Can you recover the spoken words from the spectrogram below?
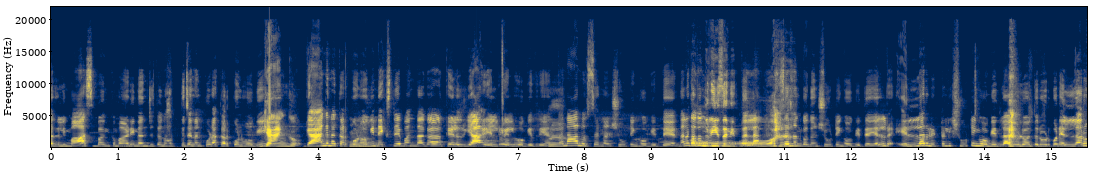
ಅದ್ರಲ್ಲಿ ಮಾಸ್ ಬಂಕ್ ಮಾಡಿ ನನ್ ಜೊತೆ ಒಂದು ಹತ್ತು ಜನ ಕೂಡ ಕರ್ಕೊಂಡು ಹೋಗಿ ಗ್ಯಾಂಗ್ ಗ್ಯಾಂಗ್ನ ಕರ್ಕೊಂಡು ಹೋಗಿ ನೆಕ್ಸ್ಟ್ ಡೇ ಬಂದಾಗ ಕೇಳಿದ್ರು ಯಾ ಎಲ್ರು ಎಲ್ಲಿ ಹೋಗಿದ್ರಿ? ಅಂತ. ನಾನು ಸರ್ ನಾನು ಶೂಟಿಂಗ್ ಹೋಗಿದ್ದೆ. ನನಗೆ ಅದೊಂದು ರೀಸನ್ ಇತ್ತಲ್ಲ. ಸರ್ ನನ್ಗೊಂದೊಂದು ಶೂಟಿಂಗ್ ಹೋಗಿದ್ದೆ. ಎಲ್ಲರ ಎಲ್ಲರೂ ಲಿಟ್ರಲಿ ಶೂಟಿಂಗ್ ಹೋಗಿದ್ಲ ಇವಳು ಅಂತ ನೋಡ್ಕೊಂಡು ಎಲ್ಲರೂ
